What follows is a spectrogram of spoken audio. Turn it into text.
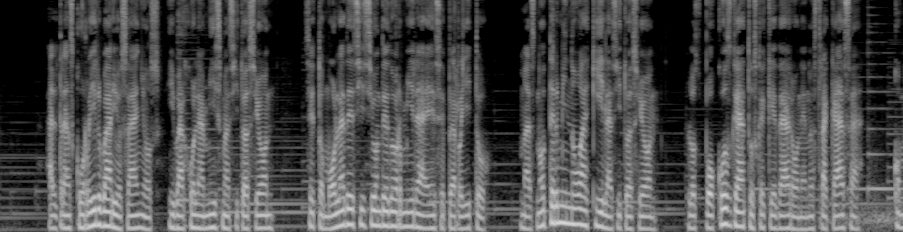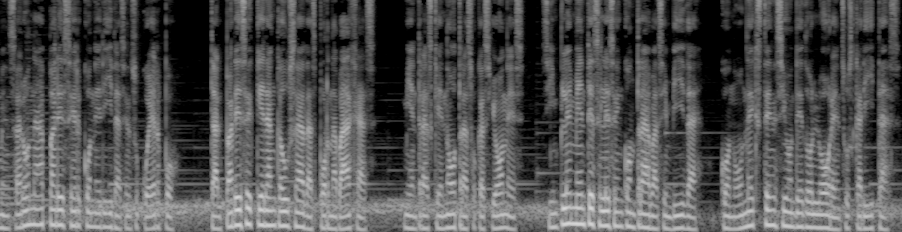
Al transcurrir varios años y bajo la misma situación, se tomó la decisión de dormir a ese perrito, mas no terminó aquí la situación. Los pocos gatos que quedaron en nuestra casa comenzaron a aparecer con heridas en su cuerpo. Tal parece que eran causadas por navajas, mientras que en otras ocasiones simplemente se les encontraba sin vida, con una extensión de dolor en sus caritas.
